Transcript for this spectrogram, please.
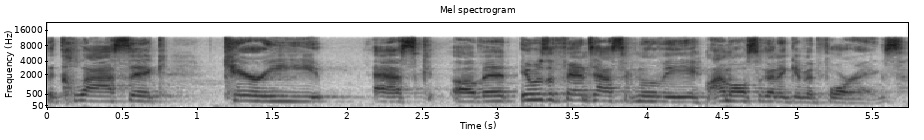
the classic Carrie esque of it. It was a fantastic movie. I'm also gonna give it four eggs.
